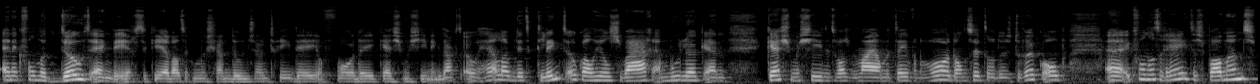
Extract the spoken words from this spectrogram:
En ik vond het doodeng de eerste keer dat ik moest gaan doen, zo'n 3D of 4D cash machine. Ik dacht, oh help, dit klinkt ook al heel zwaar en moeilijk. En cash machine, het was bij mij al meteen van, oh, dan zit er dus druk op. Uh, ik vond het rete spannend.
